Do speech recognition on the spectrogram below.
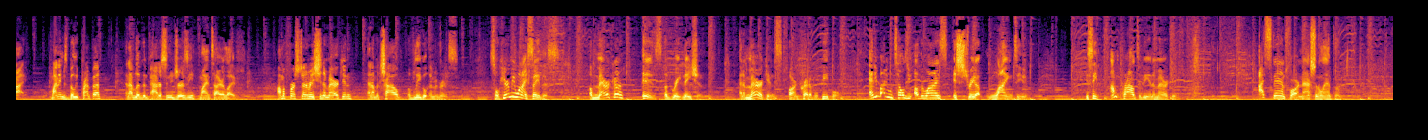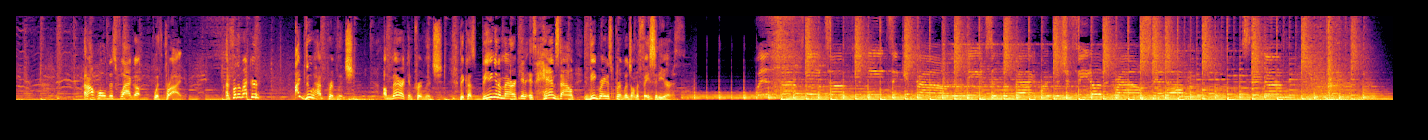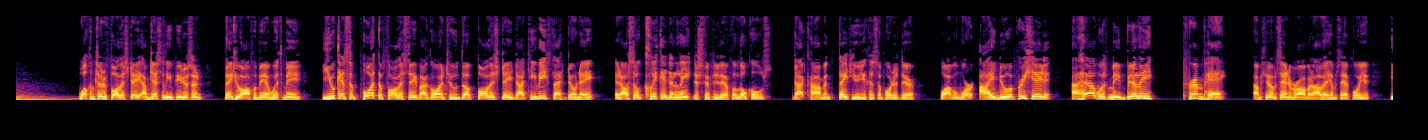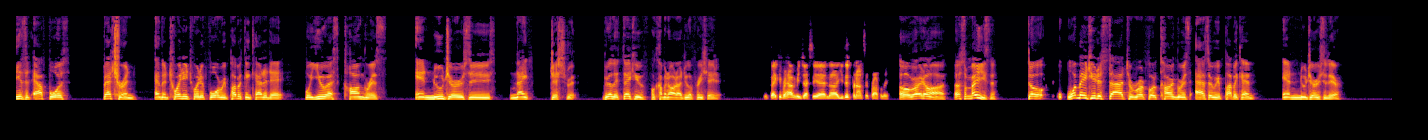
Hi, my name is Billy Prempeh, and I've lived in Paterson, New Jersey my entire life. I'm a first generation American, and I'm a child of legal immigrants. So hear me when I say this America is a great nation, and Americans are incredible people. Anybody who tells you otherwise is straight up lying to you. You see, I'm proud to be an American. I stand for our national anthem. And I'll hold this flag up with pride. And for the record, I do have privilege. American privilege. Because being an American is hands down the greatest privilege on the face of the earth. Welcome to the Fallen State. I'm Jesse Lee Peterson. Thank you all for being with me. You can support the Fallen State by going to thefallenstate.tv slash donate and also clicking the link description there for locals.com. And thank you. You can support us there for our work. I do appreciate it. I have with me Billy Prempeh. I'm sure I'm saying it wrong, but I'll let him say it for you. He is an Air Force veteran and the 2024 Republican candidate for U.S. Congress in New Jersey's 9th District. Billy, thank you for coming on. I do appreciate it. Thank you for having me, Jesse. And uh, you did pronounce it properly. Oh, right on. That's amazing. So, what made you decide to run for Congress as a Republican in New Jersey there?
